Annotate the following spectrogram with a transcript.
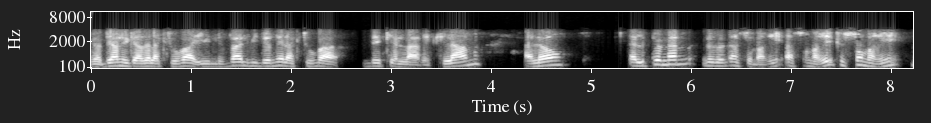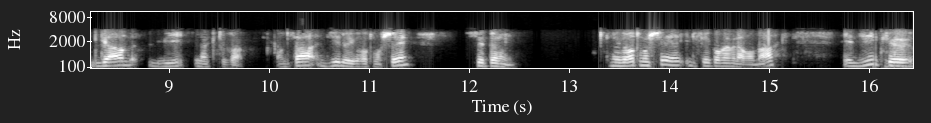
va, bien lui garder l'actuva, il va lui donner l'actuva dès qu'elle la réclame, alors elle peut même le donner à son mari, à son mari, que son mari garde lui l'actuva. Comme ça, dit le grand Moshe, c'est permis. Le Grand Moshe, il fait quand même la remarque. Il dit que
